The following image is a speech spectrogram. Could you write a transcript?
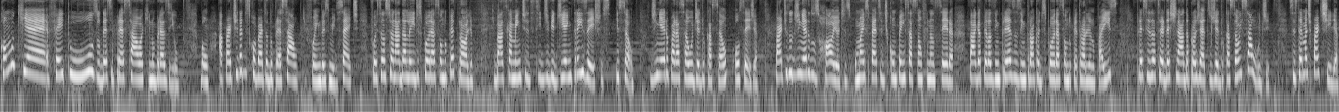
como que é feito o uso desse pré-sal aqui no Brasil. Bom, a partir da descoberta do pré-sal, que foi em 2007, foi sancionada a Lei de Exploração do Petróleo, que basicamente se dividia em três eixos, que são dinheiro para a saúde e educação, ou seja, parte do dinheiro dos royalties, uma espécie de compensação financeira paga pelas empresas em troca de exploração do petróleo no país, precisa ser destinado a projetos de educação e saúde. Sistema de partilha.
